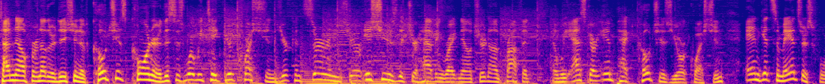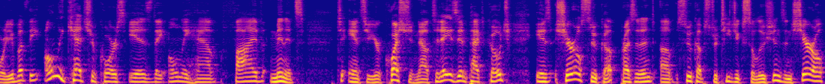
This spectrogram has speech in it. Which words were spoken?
Time now for another edition of Coach's Corner. This is where we take your questions, your concerns, your issues that you're having right now at your nonprofit, and we ask our impact coaches your question and get some answers for you. But the only catch, of course, is they only have five minutes to answer your question. Now, today's impact coach is Cheryl Soukup, president of Soukup Strategic Solutions. And Cheryl,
